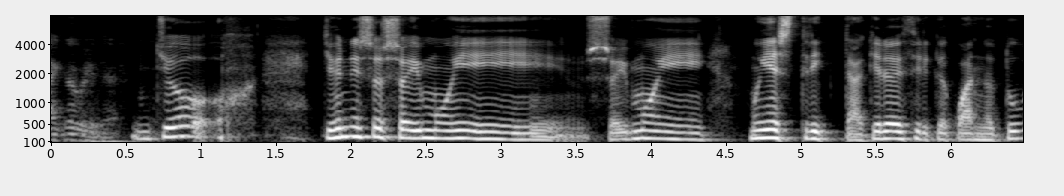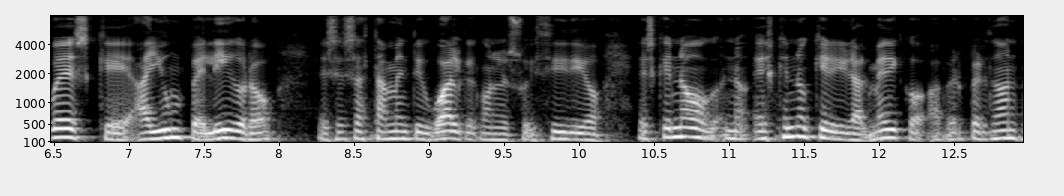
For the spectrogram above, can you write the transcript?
Hay que obligar. Yo, yo en eso soy muy, soy muy, muy estricta. Quiero decir que cuando tú ves que hay un peligro, es exactamente igual que con el suicidio. Es que no, es que no quiero ir al médico. A ver, perdón,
